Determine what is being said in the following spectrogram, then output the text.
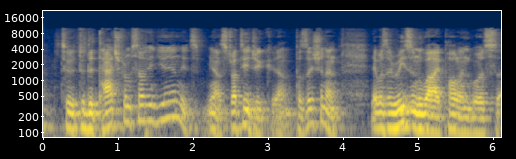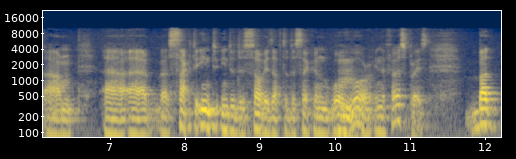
to, to detach from Soviet Union? It's, you know, strategic uh, position. And there was a reason why Poland was um, uh, uh, sucked into, into the Soviets after the Second World mm. War in the first place. But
